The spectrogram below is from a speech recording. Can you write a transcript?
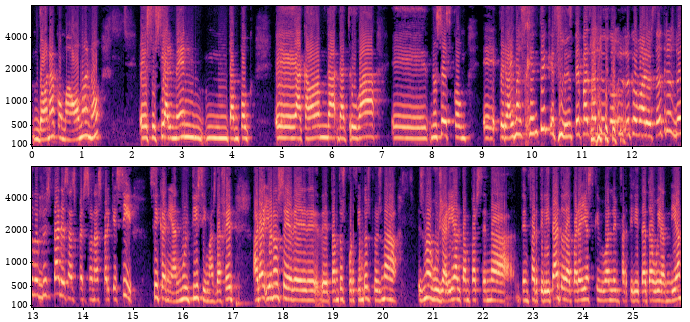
dona, com a home, no? Eh, socialment mm, tampoc eh, acabàvem de, de trobar eh, no sé, es como, eh, pero hay más gente que se lo esté pasando como a nosotros, ¿no? ¿Dónde están esas personas? Perquè sí, sí que n'hi ha moltíssimes. De fet, ara jo no sé de, de, de tantos por cientos, però és una, és una bogeria el tant per cent d'infertilitat o de parelles que viuen la infertilitat avui en dia.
